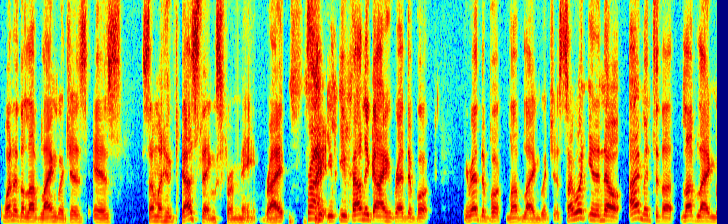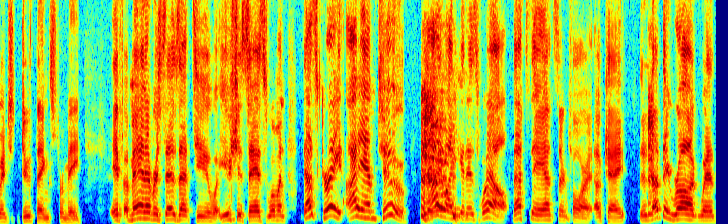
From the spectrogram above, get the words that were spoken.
one of the love languages is someone who does things for me, right? Right. So you, you found a guy who read the book. He read the book Love Languages. So I want you to know I'm into the love language, do things for me if a man ever says that to you, what you should say as a woman, that's great. I am too. I like it as well. That's the answer for it. Okay. There's nothing wrong with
